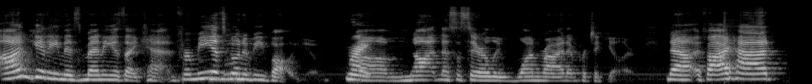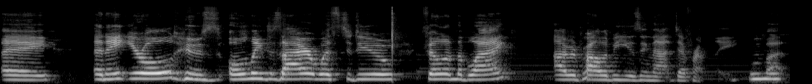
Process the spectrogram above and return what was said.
I'm getting as many as I can. For me, it's mm-hmm. going to be volume, right? Um, not necessarily one ride in particular. Now, if I had a an eight year old whose only desire was to do fill in the blank, I would probably be using that differently. Mm-hmm. But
